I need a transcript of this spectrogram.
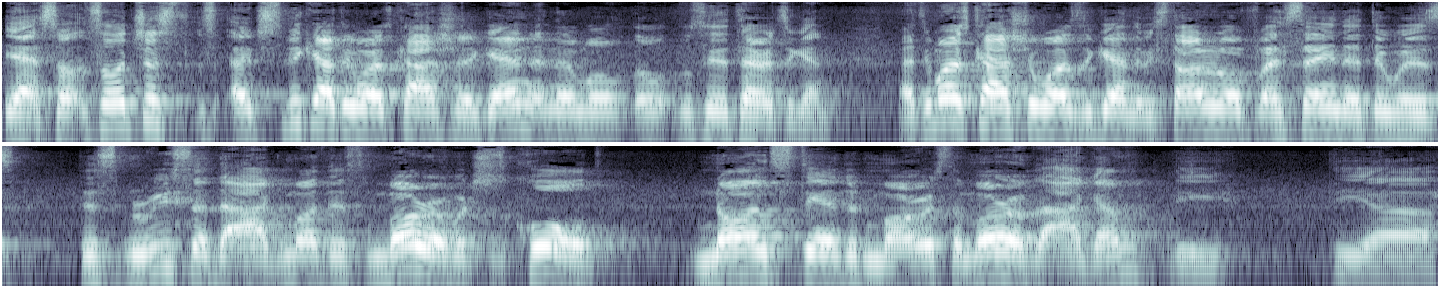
yeah, so, so let's just uh, speak out the Gemara's Kasha again, and then we'll, we'll, we'll see the Teretz again. Uh, the Gemara's Kasha was, again, we started off by saying that there was this Marisa da Agma, this Mora, which is called non-standard Mora. It's the Mora of the Agam. The, the uh,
